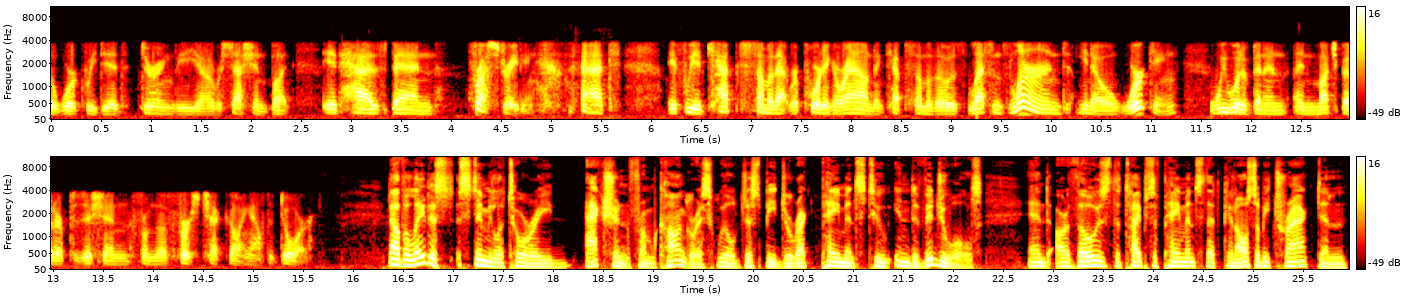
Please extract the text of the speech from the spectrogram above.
the work we did during the uh, recession, but it has been frustrating that if we had kept some of that reporting around and kept some of those lessons learned, you know, working, we would have been in, in much better position from the first check going out the door. Now, the latest stimulatory action from Congress will just be direct payments to individuals. And are those the types of payments that can also be tracked and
